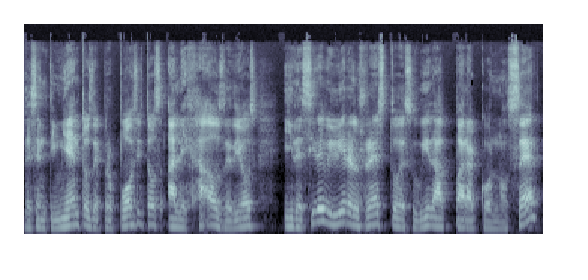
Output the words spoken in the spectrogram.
de sentimientos, de propósitos alejados de Dios y decide vivir el resto de su vida para conocer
